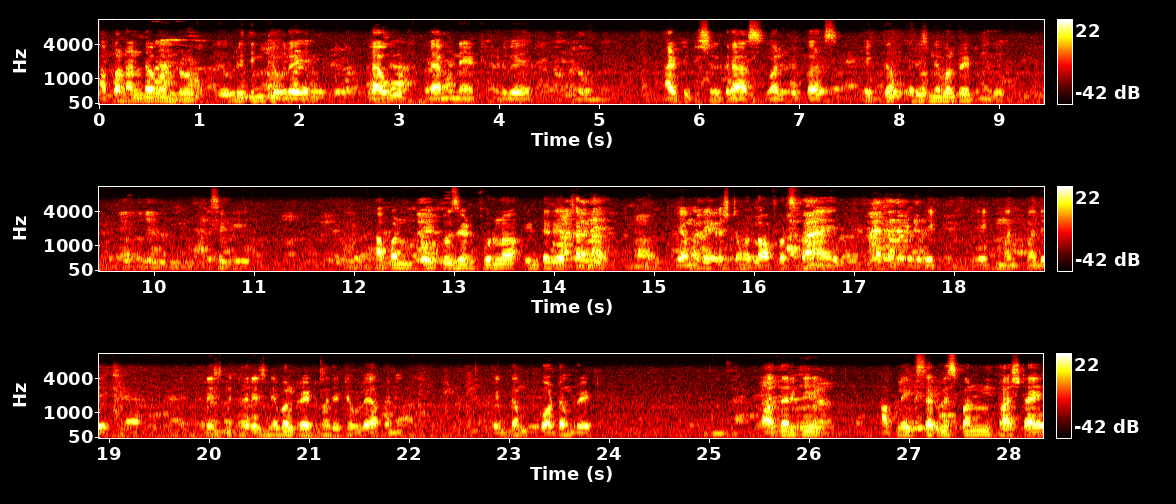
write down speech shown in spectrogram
आपण अंडर वन रूट एव्हरीथिंग ठेवलं आहे plywood laminate hardware artificial grass wallpapers एकदम रिजनेबल रेटमध्ये जसे की आपण ए टू झेड पूर्ण इंटेरियर करणार. यामध्ये कस्टमरला ऑफर्स पण आहेत. एक एक मंथमध्ये रिजने रिजनेबल रेटमध्ये ठेवलं आहे आपण एक. एकदम बॉटम रेट ऑदर की एक आपलं एक सर्विस पण फास्ट आहे.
